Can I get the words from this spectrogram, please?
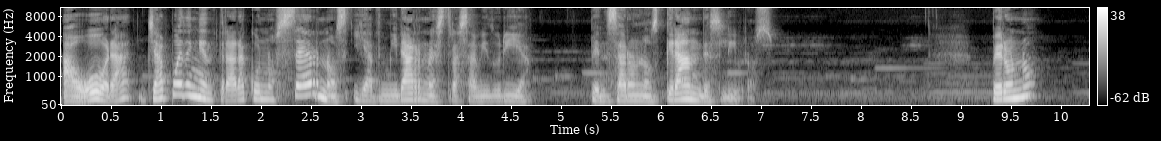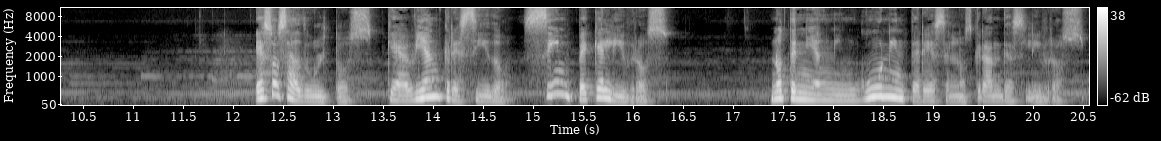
Ahora ya pueden entrar a conocernos y admirar nuestra sabiduría, pensaron los grandes libros. Pero no. Esos adultos que habían crecido sin pequelibros no tenían ningún interés en los grandes libros.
